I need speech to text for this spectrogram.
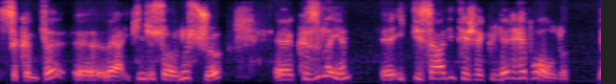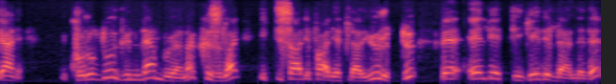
sıkıntı e, veya ikinci sorunuz şu. E, Kızılay'ın e, iktisadi teşekkülleri hep oldu. Yani kurulduğu günden bu yana Kızılay iktisadi faaliyetler yürüttü ve elde ettiği gelirlerle de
